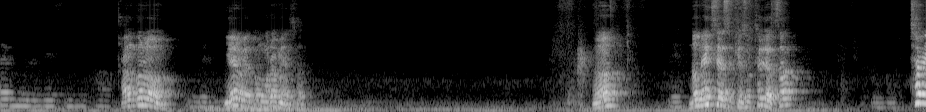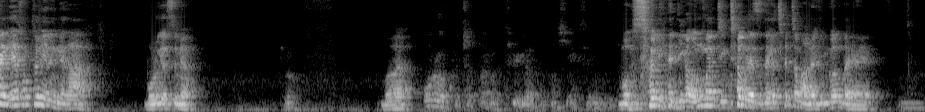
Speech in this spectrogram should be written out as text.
각잘 모르겠습니다. 장군은 네. 얘는 왜 동그라미 했어? 어? 네. 넌 X에서 계속 틀렸어? 차라리 계속 틀리는 게 나아. 모르겠으면. 저 뭐야? 오로 고쳤다가 틀려서 다시 X를 뭔 소리야? 네가 엉망진창을 해서 내가 채점 안 해준 건데. 음,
